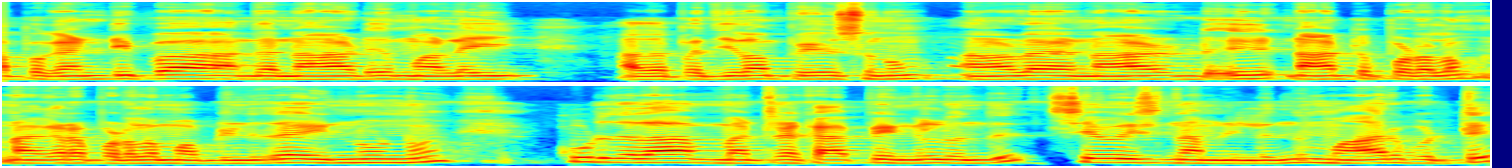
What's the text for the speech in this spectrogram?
அப்போ கண்டிப்பாக அந்த நாடு மலை அதை பற்றிலாம் பேசணும். அதனால் நாடு நாட்டுப்படலம் நகரப்படலம் அப்படின்றத இன்னொன்று கூடுதலாக மற்ற காப்பியங்கள் வந்து சிவகசி நாமினிலேருந்து மாறுபட்டு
